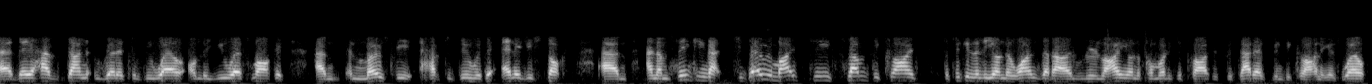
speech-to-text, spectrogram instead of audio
uh, they have done relatively well on the U.S. market um, and mostly have to do with the energy stocks. Um, and I'm thinking that today we might see some declines, particularly on the ones that are relying on the commodity prices, because that has been declining as well.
